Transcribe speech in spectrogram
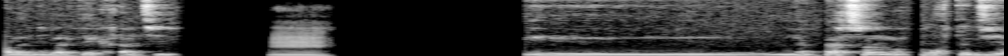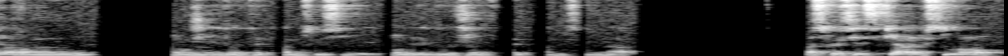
pour la liberté créative. Hmm. Et il n'y a personne pour te dire euh, ton jeu doit être comme ceci, ton jeu doit être comme cela. Parce que c'est ce qui arrive souvent.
